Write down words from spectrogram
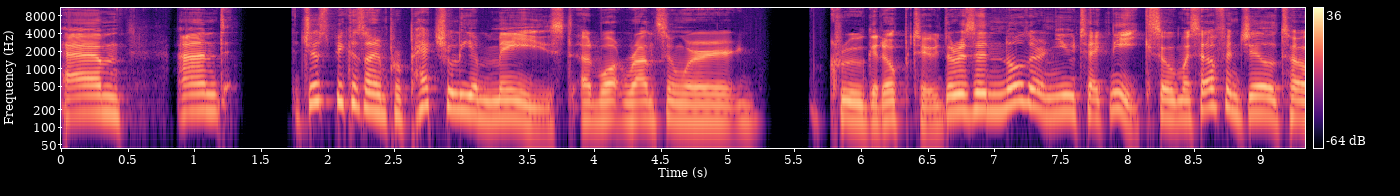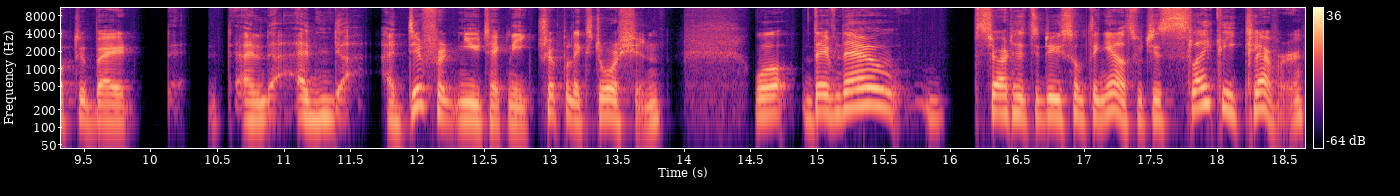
Um, and just because I'm perpetually amazed at what ransomware crew get up to, there is another new technique. So myself and Jill talked about and a, a different new technique, triple extortion. Well, they've now started to do something else, which is slightly clever.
